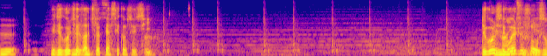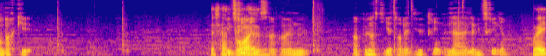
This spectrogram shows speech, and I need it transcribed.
Eux, Mais De Gaulle tu vas, tu vas percer comme ceci. Ah. De Gaulle c'est Marines, C'est un hein, c'est un- quand même un peu l'instigateur de la doctrine, la, la Blitzkrieg. Hein. Oui.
